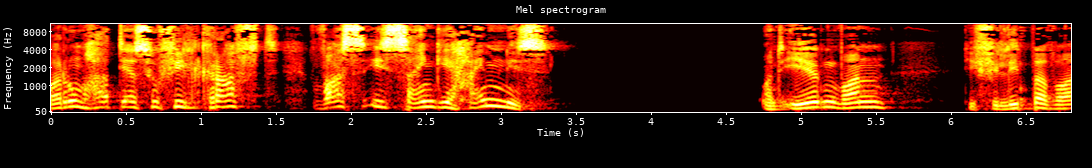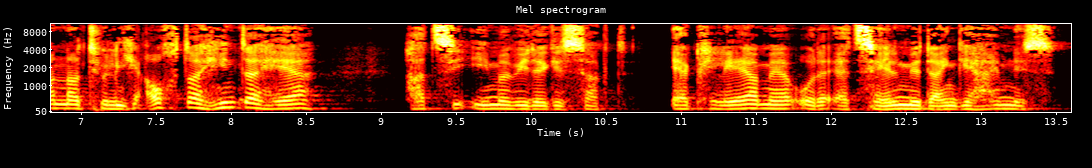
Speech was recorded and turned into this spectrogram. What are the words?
Warum hat er so viel Kraft? Was ist sein Geheimnis? Und irgendwann, die Philippa waren natürlich auch dahinterher, hat sie immer wieder gesagt, erklär mir oder erzähl mir dein Geheimnis.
